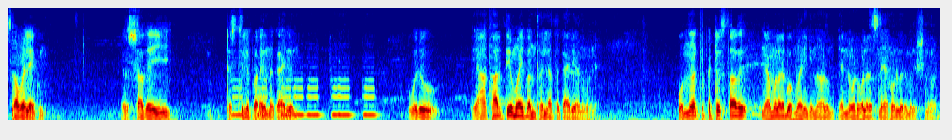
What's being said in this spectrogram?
അസ്സാമലൈക്കും ഇർഷാദ് ഈ ടെസ്റ്റിൽ പറയുന്ന കാര്യം ഒരു യാഥാർത്ഥ്യവുമായി ബന്ധമില്ലാത്ത കാര്യമാണ് മോനെ. ഒന്ന് അത്തിപ്പറ്റ ഉസ്താദ് ഞാൻ വളരെ ബഹുമാനിക്കുന്ന ആളും എന്നോട് വളരെ സ്നേഹമുള്ള ഒരു മനുഷ്യനുമാണ്.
